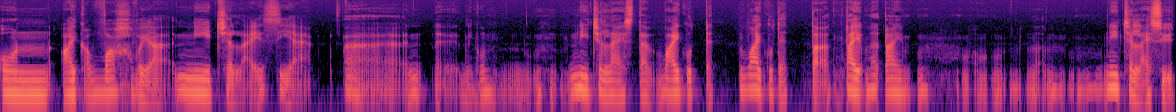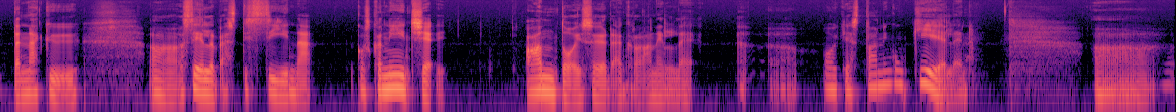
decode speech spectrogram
on aika vahvoja niitseläisiä, niin kuin niitseläistä vaikutetta, vaikutetta tai, tai niitseläisyyttä näkyy selvästi siinä, koska Nietzsche antoi Södergranille oikeastaan niin kuin kielen. Uh,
